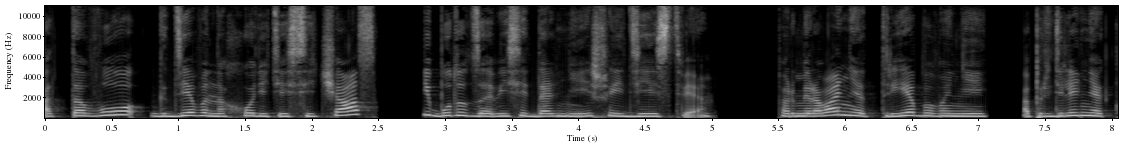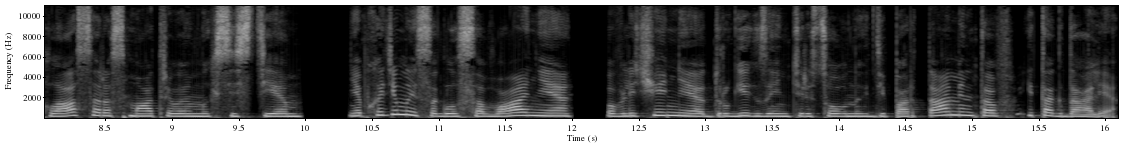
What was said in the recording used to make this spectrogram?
От того, где вы находитесь сейчас, и будут зависеть дальнейшие действия. Формирование требований, определение класса рассматриваемых систем, необходимые согласования, вовлечение других заинтересованных департаментов и так далее.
